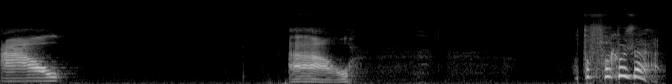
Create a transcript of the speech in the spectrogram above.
Ow. Ow. What the fuck was that?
